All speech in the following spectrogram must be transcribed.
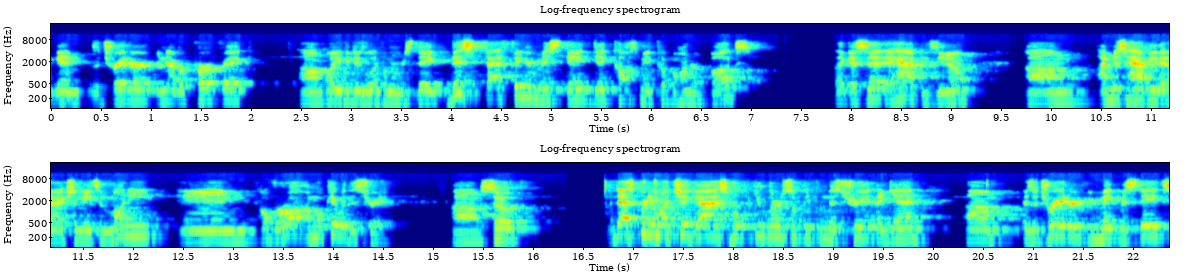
Again, as a trader, you're never perfect. Um, all you can do is learn from a mistake. This fat finger mistake did cost me a couple hundred bucks. Like I said, it happens. You know, um, I'm just happy that I actually made some money, and overall, I'm okay with this trade. Um, so that's pretty much it, guys. Hope you learned something from this trade. Again, um, as a trader, you make mistakes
